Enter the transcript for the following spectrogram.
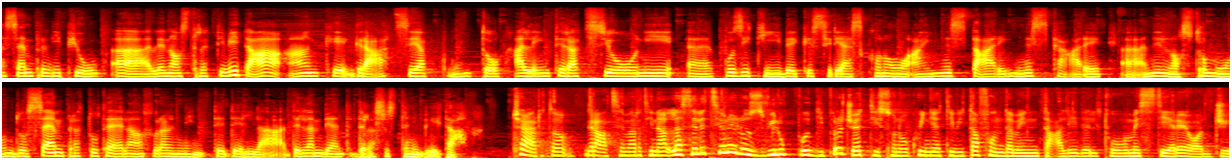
sempre di più eh, le nostre attività anche grazie appunto alle interazioni eh, positive che si riescono a innestare, innescare eh, nel nostro mondo, sempre a tutela naturalmente della, dell'ambiente e della sostenibilità. Certo, grazie Martina. La selezione e lo sviluppo di progetti sono quindi attività fondamentali del tuo mestiere oggi.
